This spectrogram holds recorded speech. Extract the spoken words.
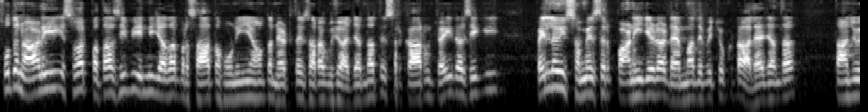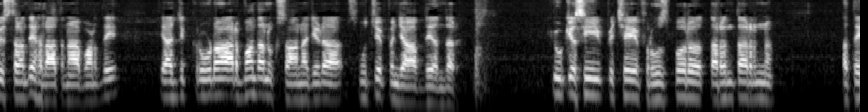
ਸੋ ਤੇ ਨਾਲ ਹੀ ਇਸ ਵਾਰ ਪਤਾ ਸੀ ਵੀ ਇੰਨੀ ਜ਼ਿਆਦਾ ਬਰਸਾਤ ਹੋਣੀ ਆ, ਹੁਣ ਤਾਂ ਨੈਟ ਤੇ ਸਾਰਾ ਕੁਝ ਆ ਜਾਂਦਾ ਤੇ ਸਰਕਾਰ ਨੂੰ ਚਾਹੀਦਾ ਸੀ ਕਿ ਪਹਿਲਾਂ ਹੀ ਸਮੇਂ ਸਿਰ ਪਾਣੀ ਜਿਹੜਾ ਡੈਮਾਂ ਦੇ ਵਿੱਚੋਂ ਘਟਾ ਲਿਆ ਜਾਂਦਾ, ਤਾਂ ਜੋ ਇਸ ਤਰ੍ਹਾਂ ਦੇ ਹਾਲਾਤ ਨਾ ਬਣਦੇ। ਤੇ ਅੱਜ ਕਰੋੜਾਂ ਅਰਬਾਂ ਦਾ ਨੁਕਸਾਨ ਆ ਜਿਹੜਾ ਸਮੁੱਚੇ ਪੰਜਾਬ ਦੇ ਅੰਦਰ। ਕਿਉਂਕਿ ਅਸੀਂ ਪਿੱਛੇ ਫਿਰੋਜ਼ਪੁਰ, ਤਰਨਤਾਰਨ ਅਤੇ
